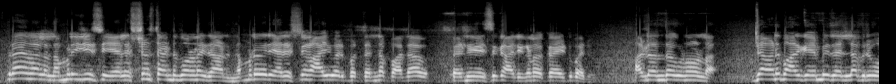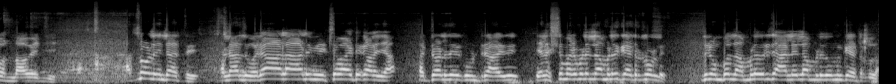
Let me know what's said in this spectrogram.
അഭിപ്രായമല്ല നമ്മൾ ഈ ഇലക്ഷൻ സ്റ്റാൻഡ് എന്ന് പറഞ്ഞാൽ ഇതാണ്. നമ്മുടെ ഒരു ഇലക്ഷൻ ആയി വരുമ്പോൾ തന്നെ പല പെണ്ണ് കേസ് കാര്യങ്ങളൊക്കെ ആയിട്ട് വരും. അതിൽ എന്താ ഗുണമുള്ള? ഇതാണ് മാർഗം ഇതെല്ലാം ഇവർ ഒന്നാവുകയും ചെയ്യും. അത്രയുള്ളൂ ഇതിന്റെ അകത്ത്. അല്ലാതെ ഒരാളാണ് വീക്ഷമായിട്ട് കളയുക മറ്റുള്ള കൊണ്ടുവരിക ഇത് ഇലക്ഷൻ വരുമ്പോഴേ നമ്മൾ കേട്ടിട്ടുള്ളൂ. ഇതിനു മുമ്പ് നമ്മൾ ഒരു ചാനലിൽ നമ്മൾ ഇതൊന്നും കേട്ടിട്ടില്ല.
